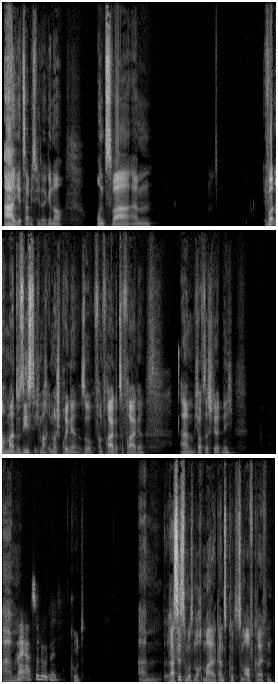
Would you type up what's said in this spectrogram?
ah, jetzt habe ich es wieder, genau. Und zwar, ähm, ich wollte noch mal, du siehst, ich mache immer Sprünge, so von Frage zu Frage. Ähm, ich hoffe, das stört nicht. Ähm, Nein, absolut nicht. Gut. Ähm, Rassismus noch mal, ganz kurz zum Aufgreifen.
